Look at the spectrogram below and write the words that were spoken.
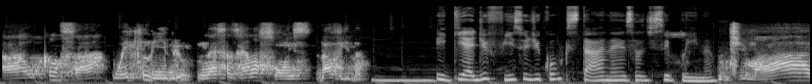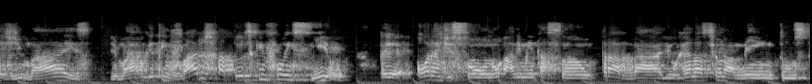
a alcançar o equilíbrio nessas relações da vida. E que é difícil de conquistar, né, essa disciplina. Demais, demais, demais, porque tem vários fatores que influenciam. É, horas de sono, alimentação, trabalho, relacionamentos,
